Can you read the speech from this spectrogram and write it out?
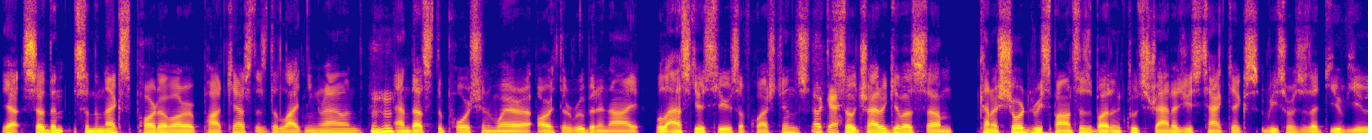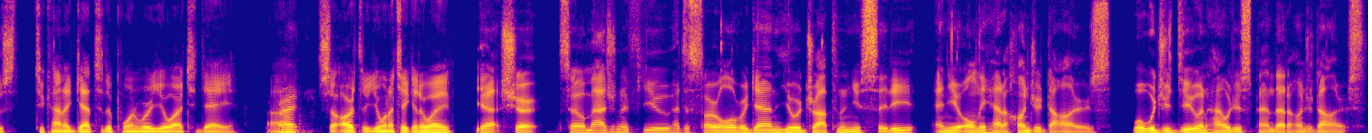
Yeah. So the so the next part of our podcast is the lightning round, Mhm. and that's the portion where Artur Ruben and I will ask you a series of questions. Okay. So try to give us um kind of short responses, but include strategies, tactics, resources that you've used to kind of get to the point where you are today. Um, Right. So Artur, you want to take it away? Yeah, sure. So imagine if you had to start all over again, you were dropped in a new city and you only had a hundred dollars. What would you do and how would you spend that hundred dollars?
